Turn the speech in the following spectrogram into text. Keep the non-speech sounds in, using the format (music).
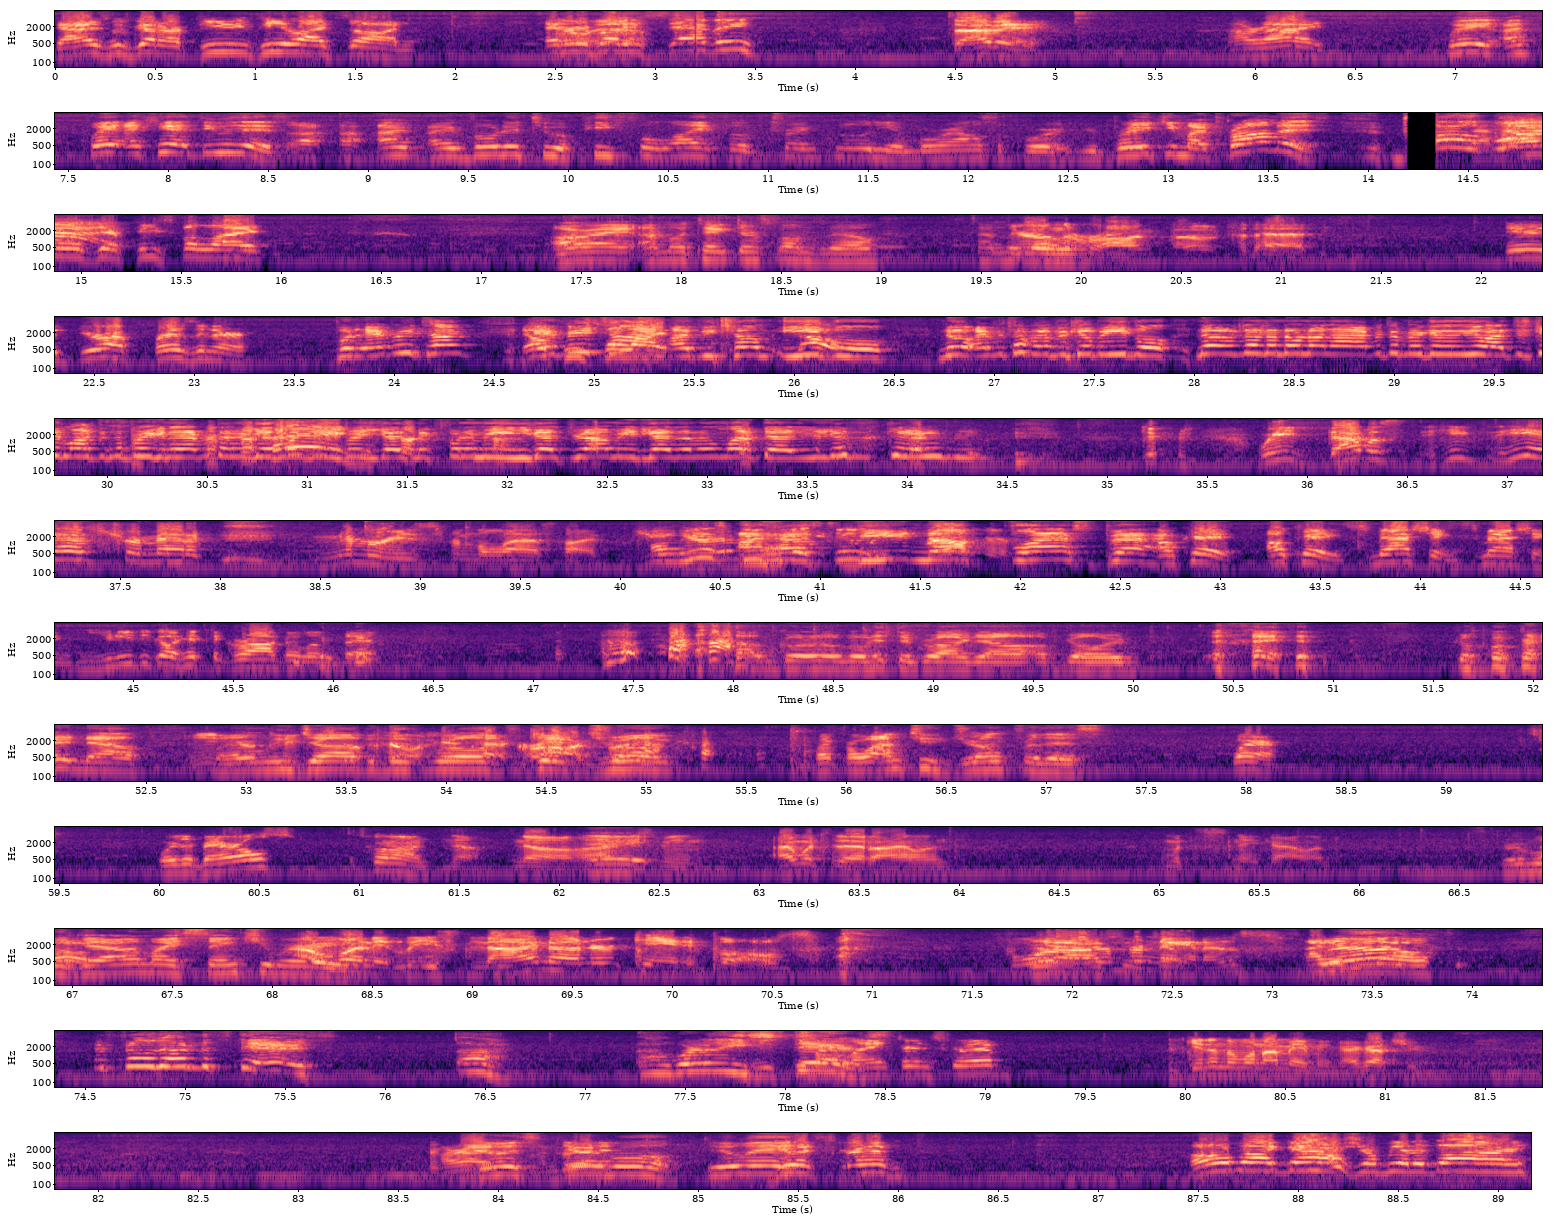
Guys, we've got our PvP lights on. Everybody oh, yeah. savvy? Savvy. All right. Wait, I wait. I can't do this. I, I I voted to a peaceful life of tranquility and morale support. You're breaking my promise. Go The hell was back! your peaceful life. All right, I'm gonna take their thumbs now. Time to You're go. on the wrong boat for that. Dude, you're a prisoner. But every time, No every time. I become evil, no. every time I become evil, no, no, no, no, no, no, every time I become evil, I just get locked in the prison. And every time I get locked in the Hey! prison, you guys make fun of me and you guys drown me. And you guys, I don't like that. You guys scare me. Dude, (laughs) we that was he he has traumatic memories from the last time. Oh, yes. I have PTSD. Vietnam flashback. Okay, okay, smashing, smashing. You need to go hit the grog a little bit. (laughs) I'm going to go hit the grog now. I'm going. (laughs) (laughs) going right now. You My only job in this world (laughs) is to get drunk. (laughs) But for what? I'm too drunk for this. Where? Were there barrels? What's going on? No, no. I just mean I went to that island. I went to Snake Island. Scribble, Oh. get out of my sanctuary. I won at least 900 cannonballs, 400 Yeah, I should bananas. I didn't Well, know. I fell down the stairs. Ah, uh, what are You these see my stairs? lantern scrib? Get in the one I'm aiming. I got you. All right, Do it, I'm doing it. Do Do it. it, scrib. Oh my gosh, I'm gonna die.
